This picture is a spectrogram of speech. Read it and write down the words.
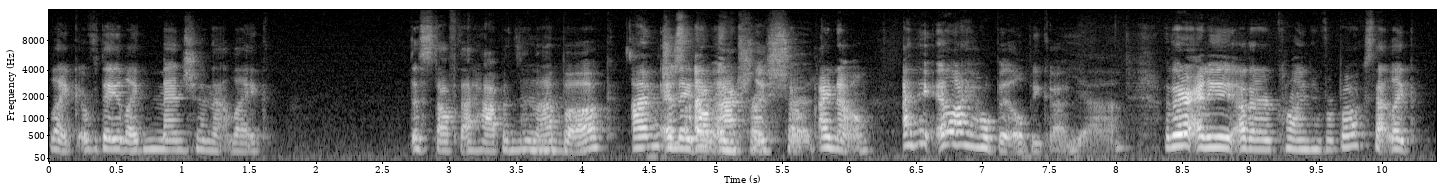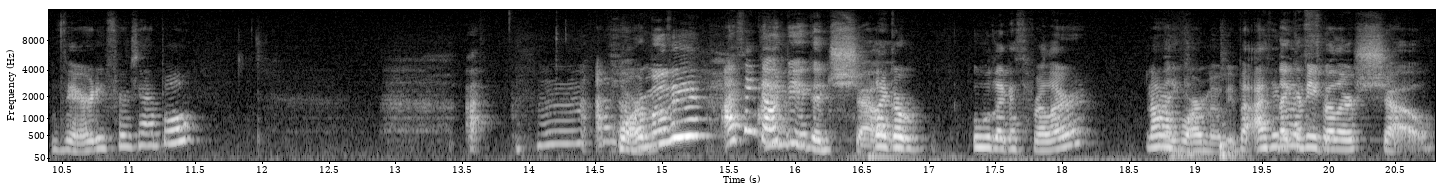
like if they like mention that like the stuff that happens in that Mhm. book I'm just and they don't I'm actually show interested. i know i think i hope it'll be good Yeah. are there any other colleen hoover books that like verity for example Hmm, I don't horror know. movie I think that would be a good show. like a ooh like a thriller not Like- a horror movie but i think like that a thriller show.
